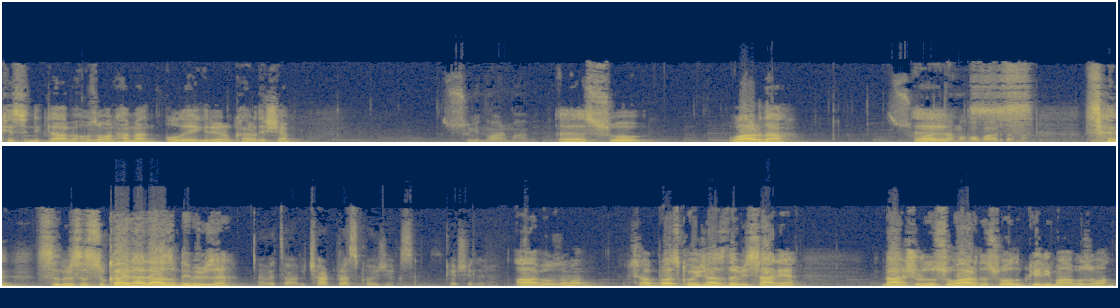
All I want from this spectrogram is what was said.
Kesinlikle abi. O zaman hemen olaya giriyorum kardeşim. Suyun var mı abi? Ee, su var da Su Ee, barda mı hobarda mı? sınırsız su kaynağı lazım değil mi bize? Evet abi çarpraz koyacaksın köşelere. Abi o zaman çapraz koyacağız da bir saniye. Ben şurada su vardı. Su alıp geleyim abi o zaman.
